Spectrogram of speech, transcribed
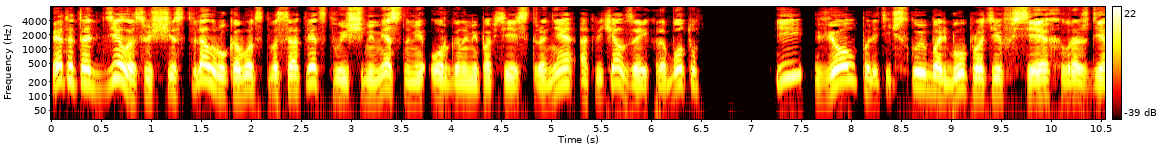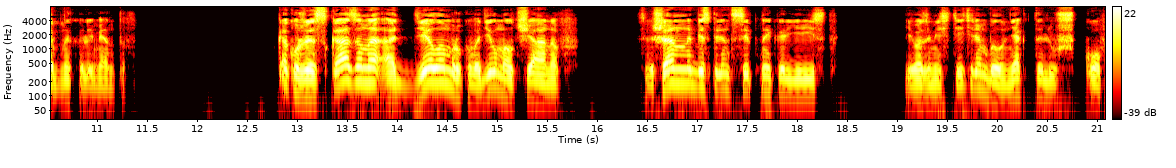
Этот отдел осуществлял руководство соответствующими местными органами по всей стране, отвечал за их работу и вел политическую борьбу против всех враждебных элементов. Как уже сказано, отделом руководил Молчанов, совершенно беспринципный карьерист. Его заместителем был некто Люшков.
